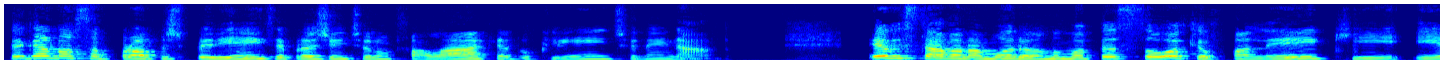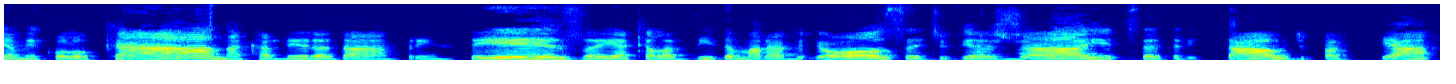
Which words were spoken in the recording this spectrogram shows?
pegar nossa própria experiência para a gente não falar que é do cliente nem nada. Eu estava namorando uma pessoa que eu falei que ia me colocar na cadeira da princesa e aquela vida maravilhosa de viajar e etc e tal, de passear.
